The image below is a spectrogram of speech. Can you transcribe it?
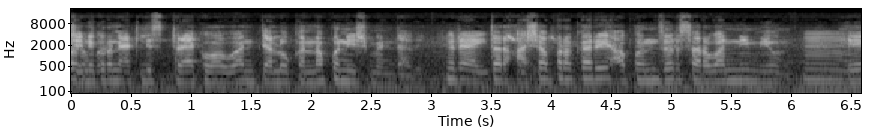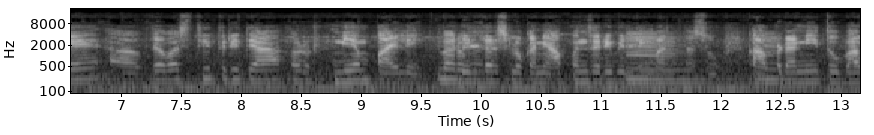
जेणेकरून ऍटलिस्ट ट्रॅक व्हावं आणि त्या लोकांना पनिशमेंट द्यावी तर अशा प्रकारे आपण जर सर्वांनी मिळून. हे व्यवस्थितरित्या नियम पाहिले. बिल्डर्स लोकांनी आपण जरी बिल्डिंग. बांधत असू कापडानी तो भाग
